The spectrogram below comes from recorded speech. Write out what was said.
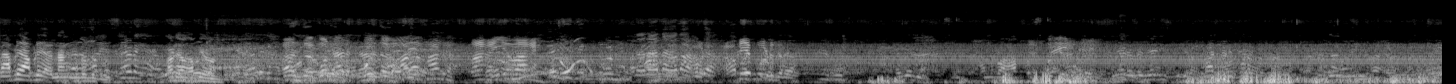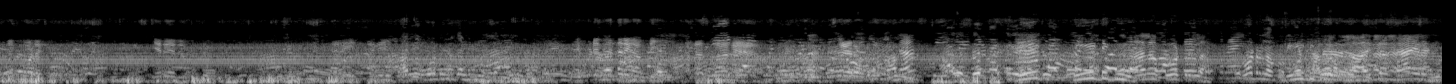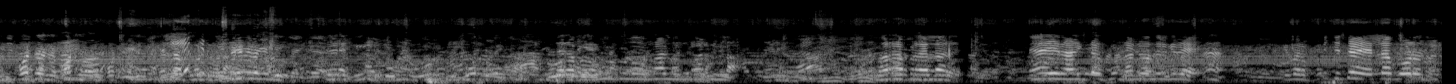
அப்படியே அப்படியே நாங்க கொண்டு வந்துருக்கோம் அப்படியே அப்படியே வாங்க. அப்படியே போட்டுக்கிறேன் இப்படி வந்துருங்க அப்படி வீட்டுக்கு அதெல்லாம் போட்டுடலாம். எல்லாரும் மேயர் அடிக்க கூட்டிட்டு வந்திருக்குது இவரை பிடிச்சிட்டு எல்லாம் போடணும்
